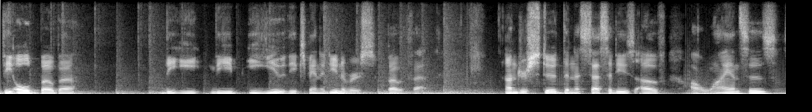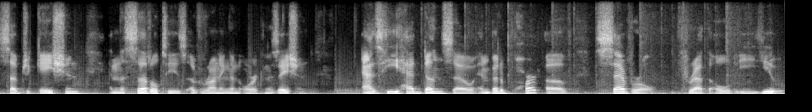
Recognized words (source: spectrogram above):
The old Boba, the the EU, the expanded universe Boba Fett, understood the necessities of alliances, subjugation, and the subtleties of running an organization, as he had done so and been a part of several throughout the old EU.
